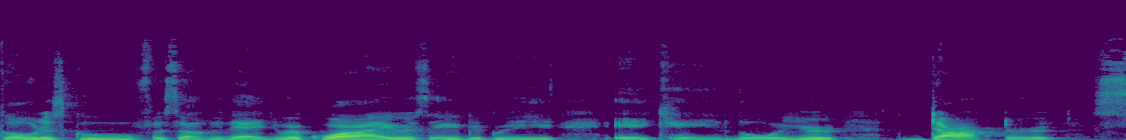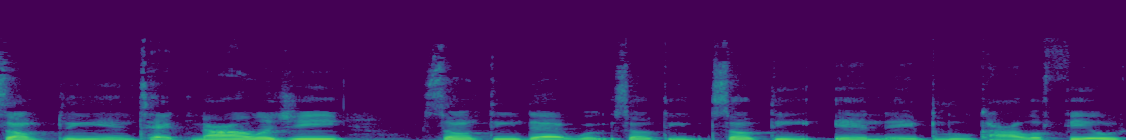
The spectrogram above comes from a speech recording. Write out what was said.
Go to school for something that requires a degree, aka lawyer, doctor, something in technology, something that something something in a blue collar field.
